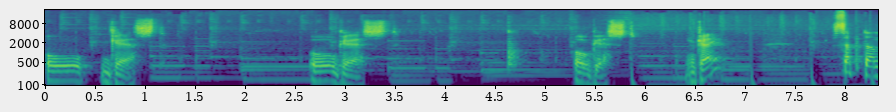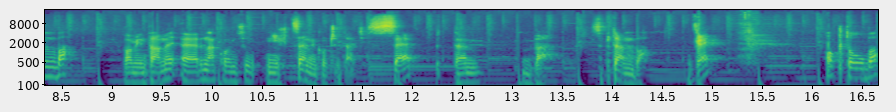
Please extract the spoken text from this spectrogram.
August. August. August. Ok? September. Pamiętamy R na końcu. Nie chcemy go czytać. September. September. Ok? October.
